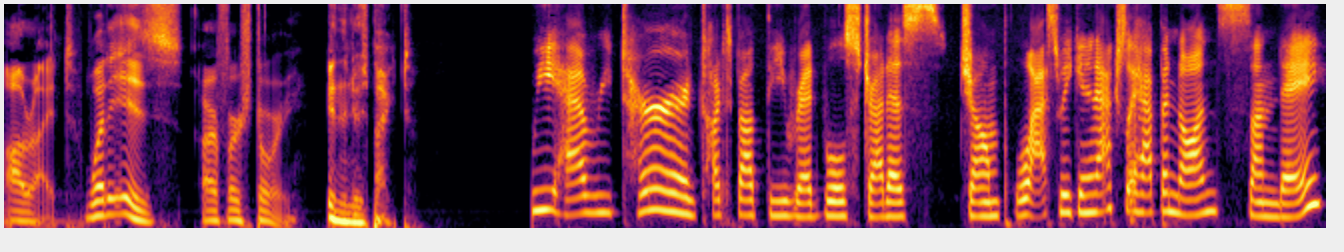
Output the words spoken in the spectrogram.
All right. What is our first story in the news bite? We have returned. Talked about the Red Bull Stratos jump last week, and it actually happened on Sunday.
